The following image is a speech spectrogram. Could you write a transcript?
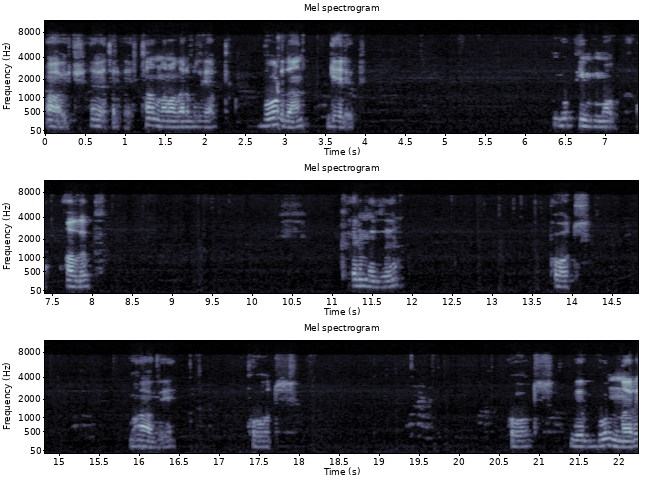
A3 evet arkadaşlar tanımlamalarımızı yaptık. Buradan gelip bu pin alıp kırmızı pot mavi pot pot ve bunları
